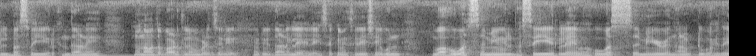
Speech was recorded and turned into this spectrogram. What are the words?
അൽ ബസീർ. എന്താണ്? മൂന്നാമത്തെ പാഠത്തിൽ നമ്മൾ പഠിച്ചൊരു ഒരു ഇതാണല്ലേ? ലൈസക്ക മിസിൽ ഹി ഷെയ് ഉൻ വഹുവ സമീഉൽ ബസീർ അല്ലേ വഹുവ സമീർ എന്നാണ് വിട്ടുപോയത്.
